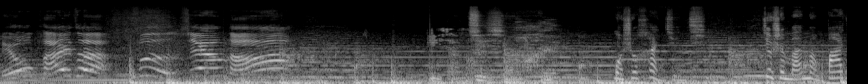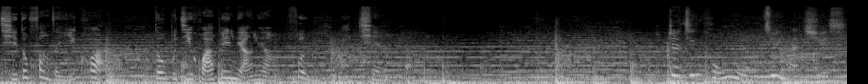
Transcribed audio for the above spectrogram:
留牌子，四香囊。陛下最喜欢黑。莫说汉军旗，就是满满八旗都放在一块儿，都不及华妃娘娘凤仪万千。这惊鸿舞最难学习，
